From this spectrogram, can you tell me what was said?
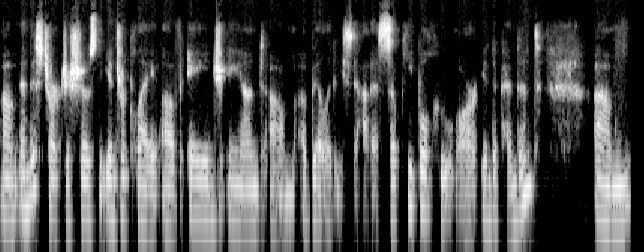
Um, and this chart just shows the interplay of age and um, ability status. So people who are independent um,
